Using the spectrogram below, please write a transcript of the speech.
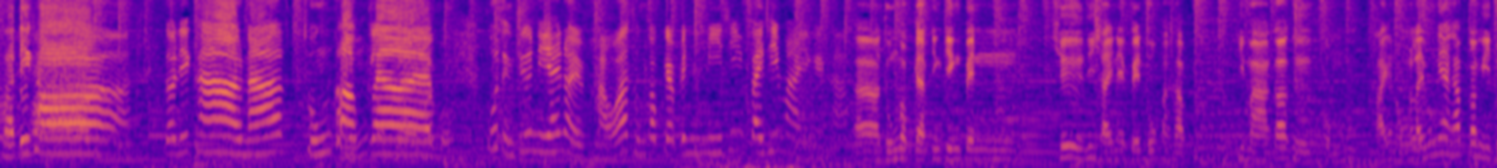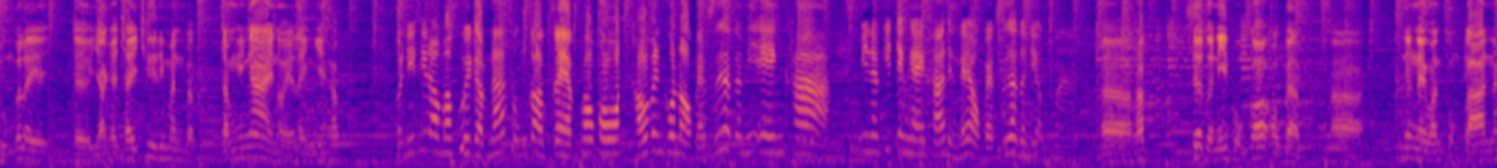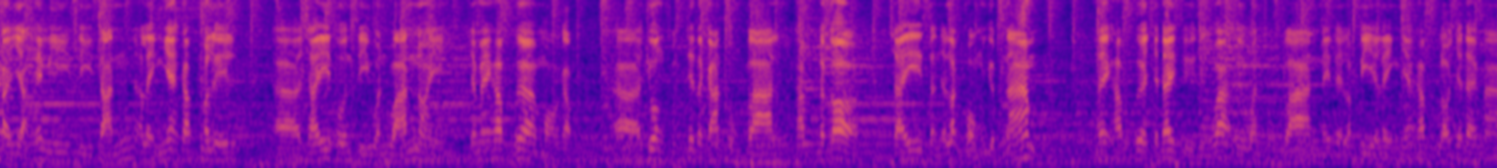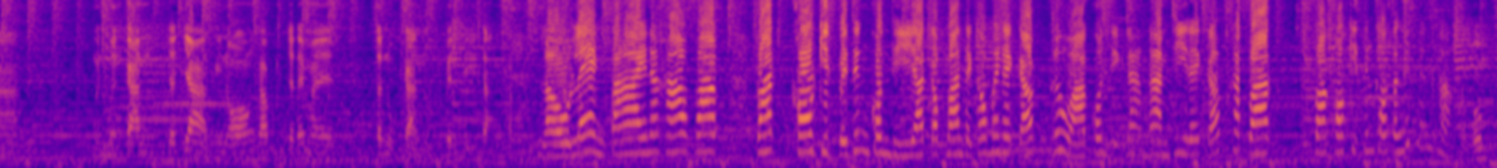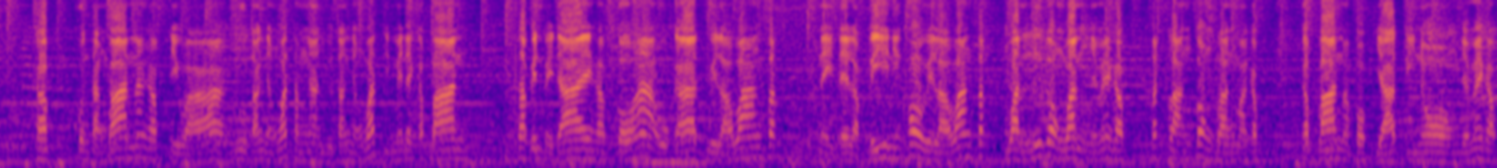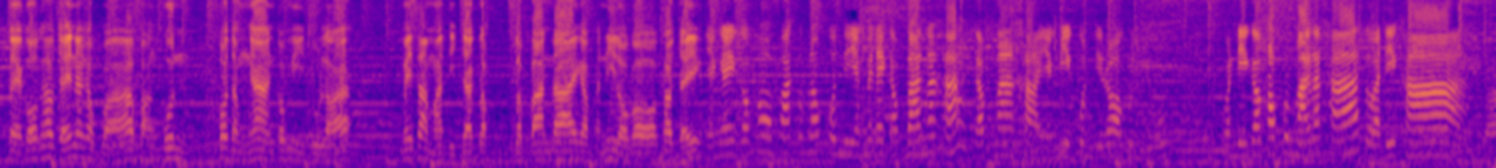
สวัสดีค่ะ สวัสดีค่ะนะถุงกรอบแกลบพูดถึงชื่อนี้ให้หน่อยค่ะว่าถุงกรอบแกลบเป็นมีที่ไปที่มายังไงคะเอ่อถุงกรอบแกรบจริง ๆ เป็นชื่อที่ใช้ใน Facebook นะครับ ที่มาก็คือผมขายขนมอะไรพวกเนี้ยครับก็มีถุงก็เลยเอออยากจะใช้ชื่อที่มันแบบจำง่ายๆหน่อยอะไรอย่างเงี้ยครับ วันนี้ที่เรามาคุยกับหน้าถุงกรอบแกลบเพราะเพราะว่าเขาเป็นคนออกแบบเสื้อตัวนี้เองค่ะ มีแนวคิดยังไงคะถึงได้ออกแบบเสื้อตัวนี้ออกมา เอ่อครับเสื้อตัวนี้ผมก็ออกแบบอ่า เนื่องในวันสงกรานต์นะอยากให้มีสีสันอะไรเงี้ยครับก็เลยใช้โทนสีหวานๆหน่อยใช่ไหมครับเพื่อเหมาะกับช่วงเทศกาลสงกรานต์ครับแล้วก็ใช้สัญลักษณ์ของหยดน้ำใช่ครับเพื่อจะได้สื่อถึงว่าเออวันสงกรานต์ในแต่ละปีอะไรเงี้ยครับเราจะได้มาเหมือนเหมือนกันญาติญาติพี่น้องครับจะได้มาสนุกกันเป็นสีสันครับ เราแรงตายนะคะฝากฝากคอกิดไปถึงคนที่อยากกลับบ้านแต่เขาไม่ได้กลับ หรือว่าคนที่นานนานๆที่ได้กลับค่ะฝาก ฝากคอกิดถึงเขาสักนิดนึงค่ะ ครับผมครับคนต่างบ้านนะครับที่ว่าอยู่ต่างจังหวัดทำงานอยู่ต่างจังหวัดที่ไม่ได้กลับบ้าน ถ้าเป็นไปได้ครับก็ห้าโอกาสเวลาว่างสักในแต่ละปีนี้ข้อเวลาว่างสักวันหรือสองวันใช่ไหมครับสักครั้งสองครั้งมากับกลับบ้านมาพบญาติพี่น้องใช่ไหมครับ แต่ก็เข้าใจนะครับว่าบางคนก็ทำงานก็มีธุระไม่สามารถที่จะกลับกลับบ้านได้ครับ อันนี้เราก็เข้าใจ ยังไงก็ขอฝากสำหรับคนที่ยังไม่ได้กลับบ้านนะคะ กลับมาค่ะยังมีคนที่รอคุณอยู่ วันนี้ก็ขอบคุณมากนะคะ สวัสดีค่ะ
